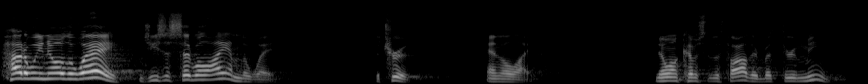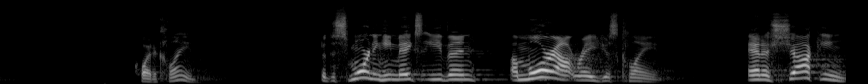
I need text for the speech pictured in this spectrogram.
how do we know the way? Jesus said, Well, I am the way, the truth, and the life. No one comes to the Father but through me. Quite a claim. But this morning he makes even a more outrageous claim and a shocking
